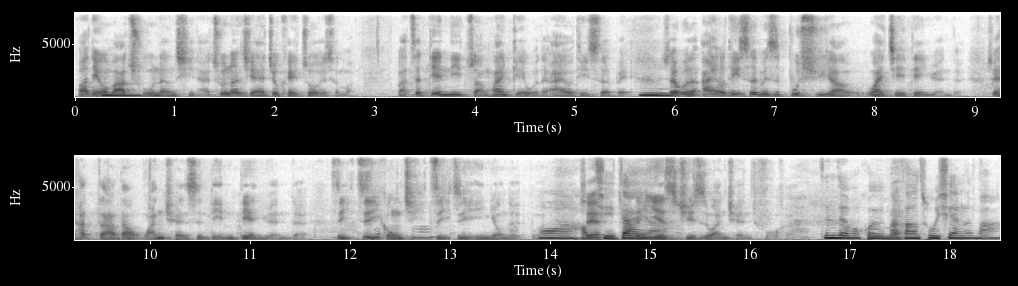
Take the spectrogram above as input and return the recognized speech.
发电我把它储能起来，储能起来就可以作为什么？把这电力转换给我的 IoT 设备，所以我的 IoT 设备是不需要外接电源的，所以它达到完全是零电源的，自己自己供给、自己自己应用的部分。所以它的期待啊！ESG 是完全符合。真的会马上出现了吗？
